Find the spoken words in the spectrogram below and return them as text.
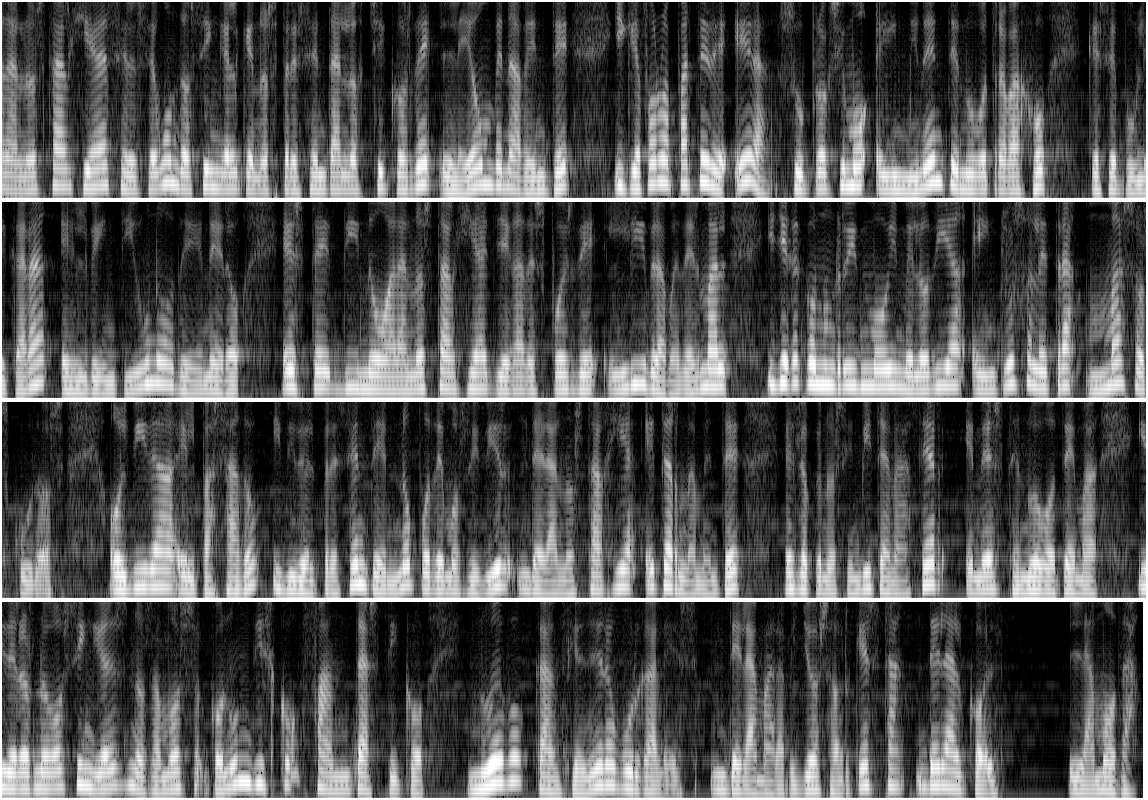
La nostalgia es el segundo single que nos presentan los chicos de León Benavente y que forma parte de Era, su próximo e inminente nuevo trabajo que se publicará el 21 de enero. Este Dino a la nostalgia llega después de Líbrame del mal y llega con un ritmo y melodía e incluso letra más oscuros. Olvida el pasado y vive el presente. No podemos vivir de la nostalgia eternamente. Es lo que nos invitan a hacer en este nuevo tema. Y de los nuevos singles nos vamos con un disco fantástico, nuevo de la maravillosa orquesta del alcohol, La Moda.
